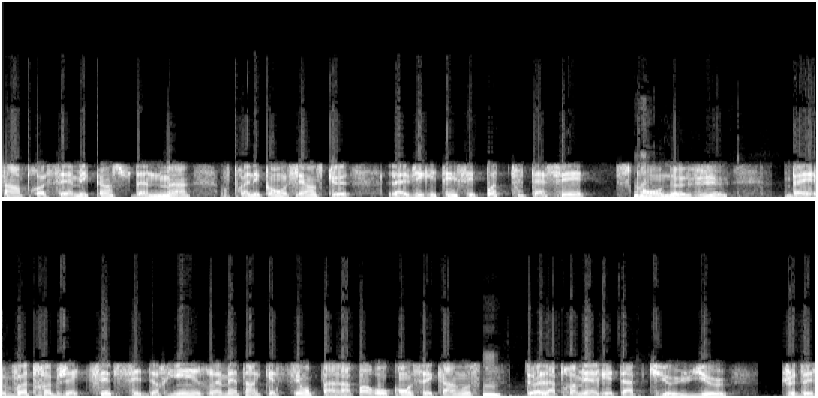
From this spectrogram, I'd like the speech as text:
sans procès. Mais quand soudainement, vous prenez conscience que la vérité, c'est pas tout à fait ce qu'on a vu, ben, votre objectif, c'est de rien remettre en question par rapport aux conséquences mm. de la première étape qui a eu lieu. Je veux dire,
